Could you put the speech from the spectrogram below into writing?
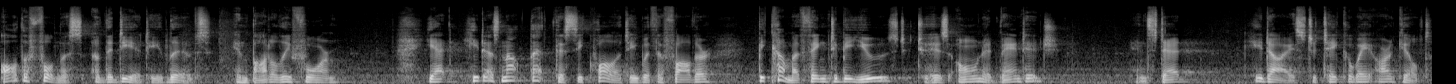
all the fullness of the deity lives in bodily form. Yet he does not let this equality with the Father become a thing to be used to his own advantage. Instead, he dies to take away our guilt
